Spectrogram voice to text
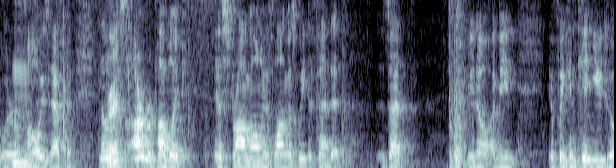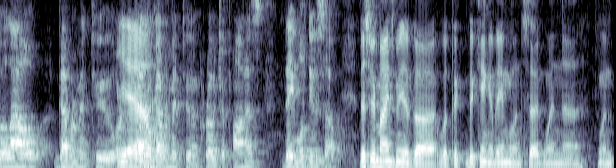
we're hmm. always having. In other Right. words, our republic is strong only as long as we defend it. Is that, you know, I mean, if we continue to allow government to, or the federal government to encroach upon us, they will do so. This reminds me of uh, what the, the King of England said when, uh, when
